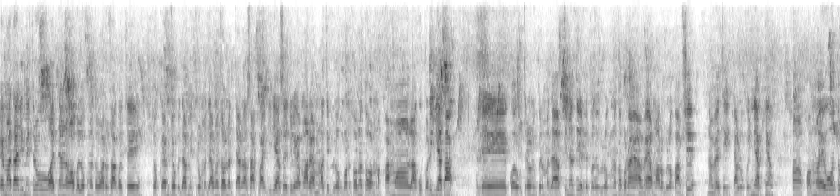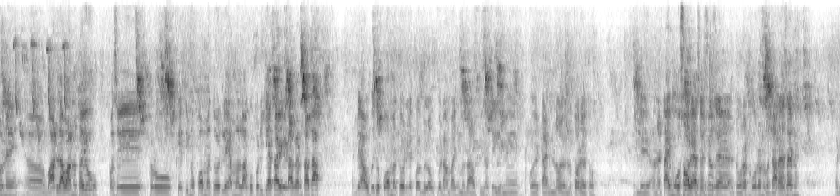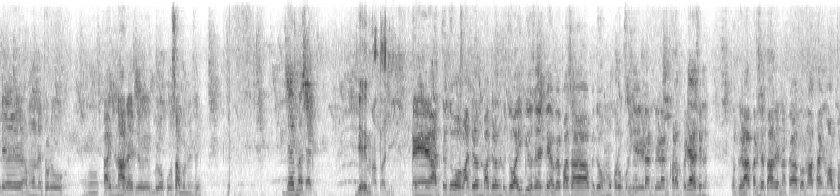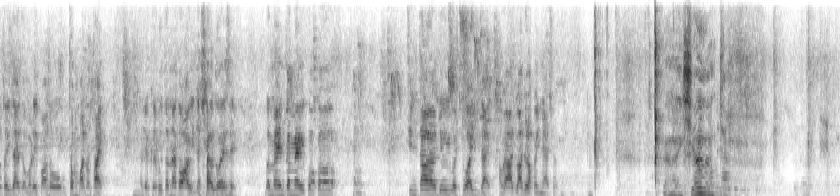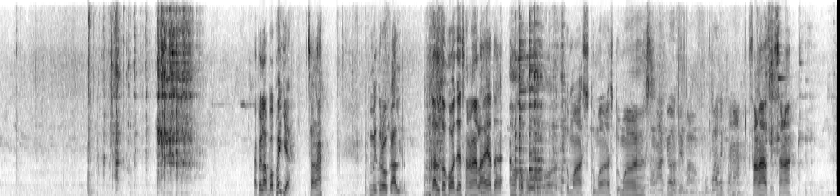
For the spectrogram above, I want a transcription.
જય માતાજી મિત્રો, આજના નવા બ્લોકમાં તમારું સ્વાગત છે. તો કેમ છો બધા મિત્રો? મજામાં છો? ને અત્યારના સાત વાગી ગયા છે, એટલે અમારે હમણાંથી બ્લોક બનતો નહોતો હમણાં કામમાં લાગુ પડી ગયા હતા, એટલે કોઈ ઉતરણ ઉપર મજા આવતી નથી, એટલે પછી બ્લોક નહોતો બનાવ્યો. હવે અમારો બ્લોક આવશે ને હવેથી ચાલુ કરી નાખ્યો. કોમમાં એવો હતો ને બહાર જવાનું થયું. પછી થોડું ખેતીનું કોમ હતું, એટલે એમાં લાગુ પડી ગયા હતા, એડા વેણતા હતા. એટલે આવું બધું કોમ હતું, એટલે કોઈ બ્લોક બનાવવાની મજા આવતી નથી, અને કોઈ ટાઈમ નહોતો રહેતો. એટલે અને ટાઈમ ઓછો રહેશે શું છે? ધોરણ બોરણ વધારે છે ને એટલે અમને થોડું ટાઈમ ના રહે એટલે બ્લોક ઓછા બને છે. જય માતાજી. જય માતાજી. અને આજ તો જો વાદળન બાદળન બધું આવી ગયું છે એટલે હવે પાછા બધું હમું કરવું પડશે. એડાન બેડાન ખળમ પડ્યા છે ને તો ભેળા કરશે તારે ન આ તો ના થાય ને માવઠો થઈ જાય તો વળી પાછો ઉથંબાનો થાય. એટલે ખેડૂતોને તો આવી દશા હોય છે. ગમે એને ગમે એ કોક ચિંતા જેવી વસ્તુ આવી જ જાય. હવે આજ વાદળા કઈ ના છે. આ પેલા બફાઈ ગયા? સણા મિત્રો કાલ કાલ તો હોજે સણા લાયા હતા ઓહો તુમાસ તુમાસ તુમાસ. સણા કયો છે બા? છે સણા સણા છે સણા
